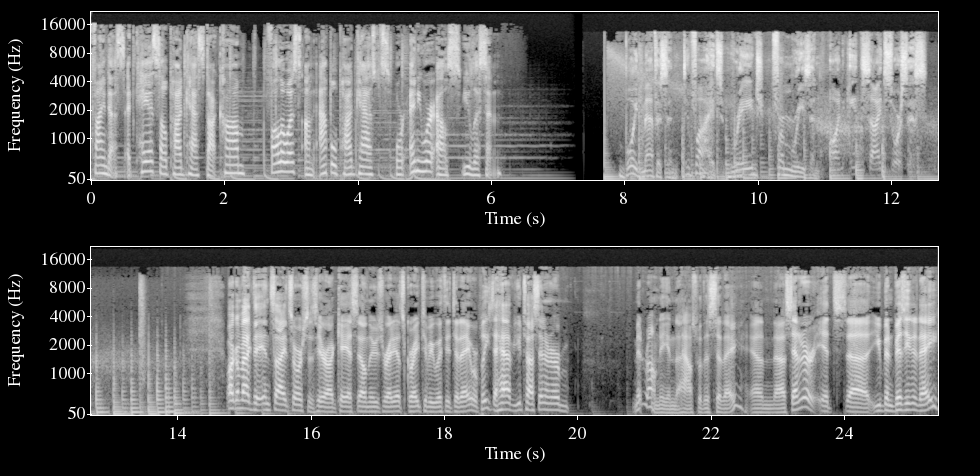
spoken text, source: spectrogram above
Find us at kslpodcast.com, follow us on Apple Podcasts, or anywhere else you listen. Boyd Matheson divides rage from reason on Inside Sources. Welcome back to Inside Sources here on KSL News Radio. It's great to be with you today. We're pleased to have Utah Senator Mitt Romney in the House with us today. And uh, Senator, it's uh, you've been busy today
